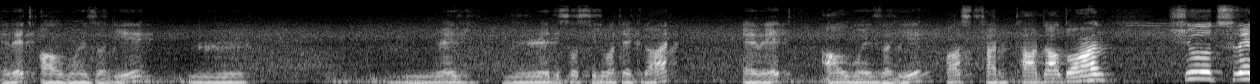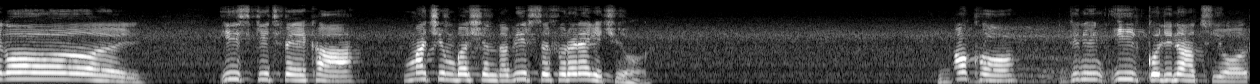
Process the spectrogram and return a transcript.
Evet Almoez Ali, R- Red, Rediso Silva tekrar. Evet Almoez Ali, pas Tar Tardal Doğan. Şut ve gol. İskit FK maçın başında 1-0 öne geçiyor. Doko günün ilk golünü atıyor.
